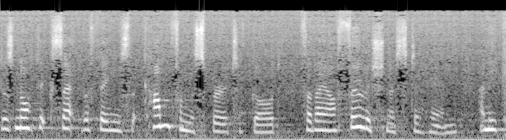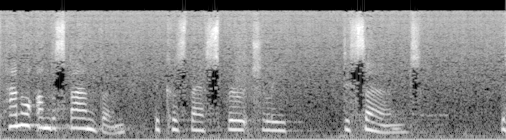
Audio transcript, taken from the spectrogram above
does not accept the things that come from the Spirit of God, for they are foolishness to him, and he cannot understand them because they're spiritually discerned. The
